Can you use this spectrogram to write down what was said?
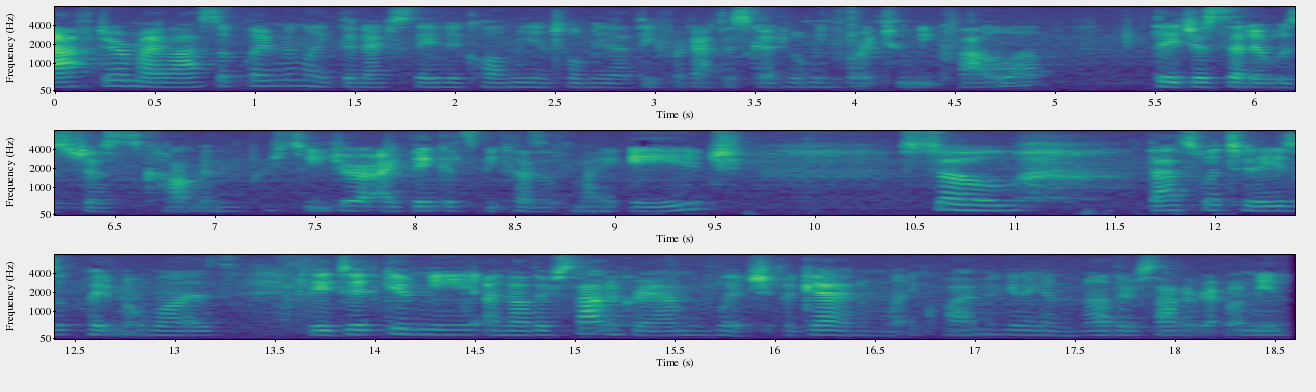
after my last appointment, like the next day, they called me and told me that they forgot to schedule me for a two week follow up. They just said it was just common procedure. I think it's because of my age. So that's what today's appointment was. They did give me another sonogram, which again, I'm like, why am I getting another sonogram? I mean,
